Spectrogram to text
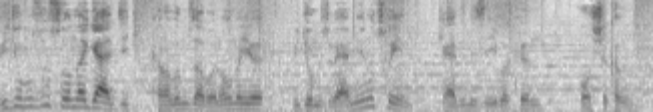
Videomuzun sonuna geldik. Kanalımıza abone olmayı, videomuzu beğenmeyi unutmayın. Kendinize iyi bakın. Hoşçakalın.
